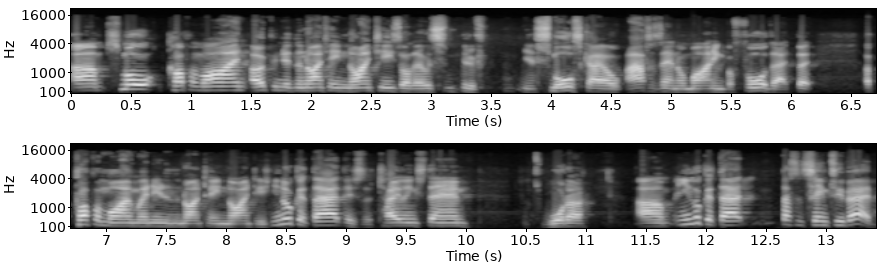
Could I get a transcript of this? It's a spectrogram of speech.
Um, small copper mine opened in the 1990s, or there was some bit of you know, small-scale artisanal mining before that, but a proper mine went in in the 1990s. You look at that, there's the tailings dam, it's water, um, and you look at that, doesn't seem too bad.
